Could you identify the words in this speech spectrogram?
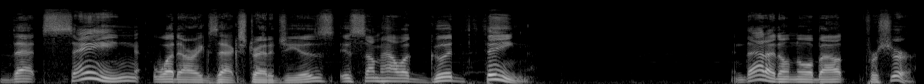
that saying what our exact strategy is is somehow a good thing, and that I don't know about for sure.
